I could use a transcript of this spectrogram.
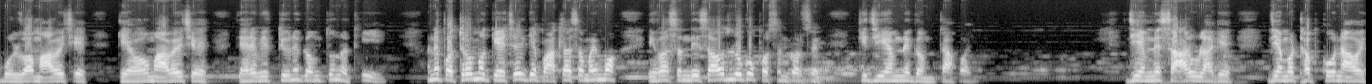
બોલવામાં આવે છે, કહેવામાં આવે છે, ત્યારે વ્યક્તિઓને ગમતું નથી. અને પત્રોમાં કહે છે કે પાછલા સમયમાં એવા સંદેશાઓ જ લોકો પસંદ કરશે કે જે એમને ગમતા હોય. જે એમને સારું લાગે જેમાં ઠપકો ના હોય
